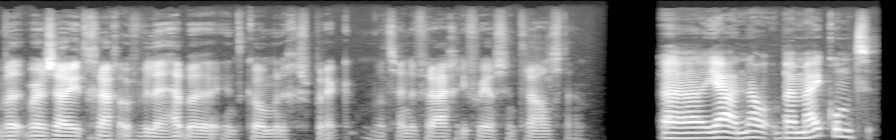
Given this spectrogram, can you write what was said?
waar, waar zou je het graag over willen hebben in het komende gesprek? Wat zijn de vragen die voor jou centraal staan? Uh, ja, nou, bij mij komt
